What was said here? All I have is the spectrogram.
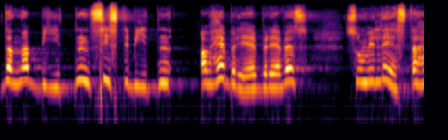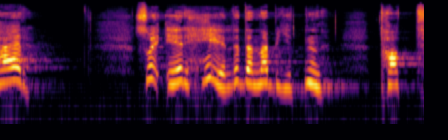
denne biten, siste biten av hebreerbrevet som vi leste her, så er hele denne biten tatt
